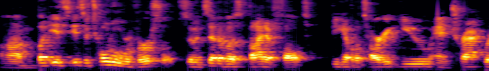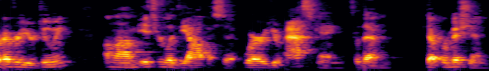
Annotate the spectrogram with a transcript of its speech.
Um, but it's it's a total reversal. So instead of us by default being able to target you and track whatever you're doing, um, it's really the opposite, where you're asking for them their permission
